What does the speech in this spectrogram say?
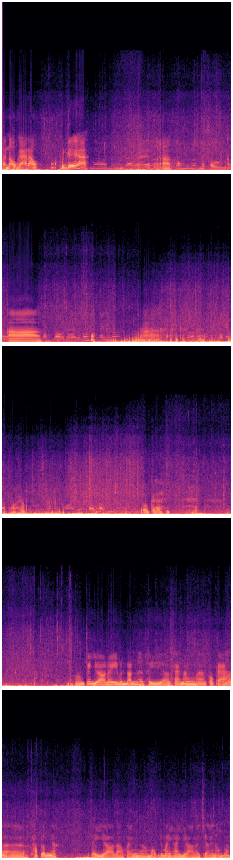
Anh nổ cá đâu? Bên kia hả? À. phía tường à, năm chọi nè nó có gốc cây đó à đó thì nó bây giờ cái đất ngoài dựa lên cái đất ngoài đó đâu làm gì ok. Ờ, cái giờ này bên đánh thì à, khả năng mà có cá là thấp lắm nha. Tại giờ là khoảng à, một giờ mấy hai giờ là trời nóng lắm.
